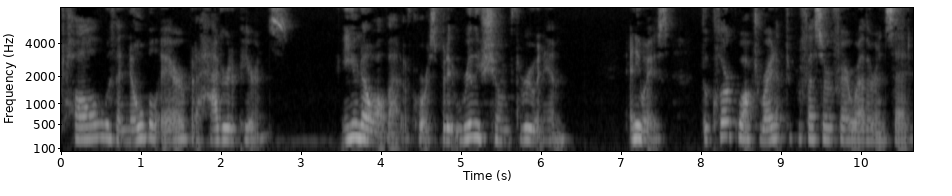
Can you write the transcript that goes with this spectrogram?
tall, with a noble air, but a haggard appearance. You know all that, of course, but it really shone through in him. Anyways, the clerk walked right up to Professor Fairweather and said,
